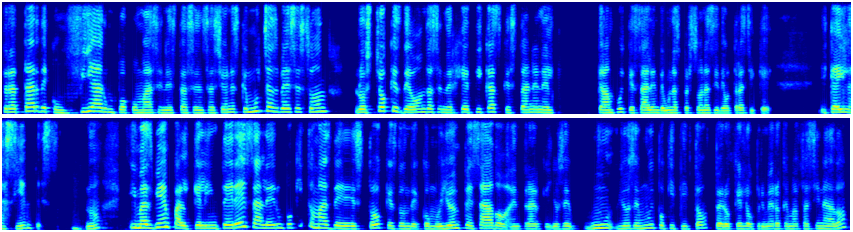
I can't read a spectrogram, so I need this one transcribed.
tratar de confiar un poco más en estas sensaciones que muchas veces son los choques de ondas energéticas que están en el campo y que salen de unas personas y de otras y que y que ahí la sientes, ¿no? Y más bien para el que le interesa leer un poquito más de esto, que es donde como yo he empezado a entrar, que yo sé muy, yo sé muy poquitito, pero que es lo primero que me ha fascinado,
